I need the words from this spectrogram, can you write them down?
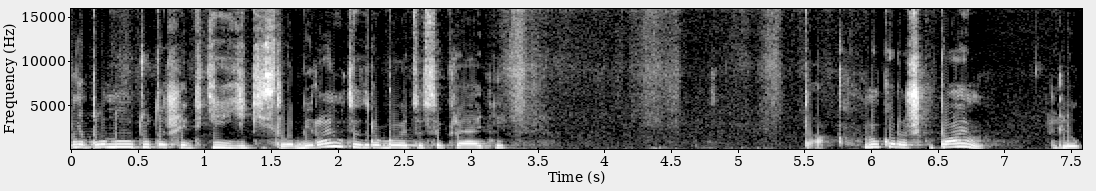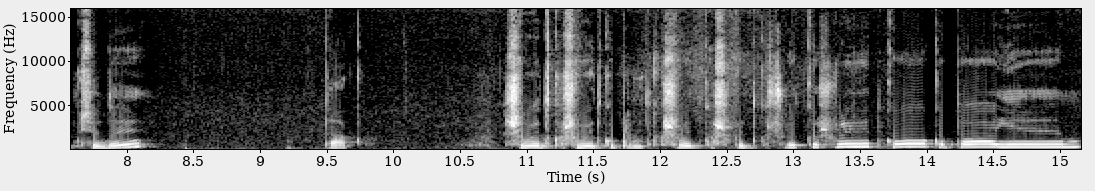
Я планую тут ще такі якісь лабіринти зробити секретні. Так, ну коротше, копаємо. Люк сюди. Так. Швидко, швидко, прям так швидко, швидко, швидко, швидко копаємо.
